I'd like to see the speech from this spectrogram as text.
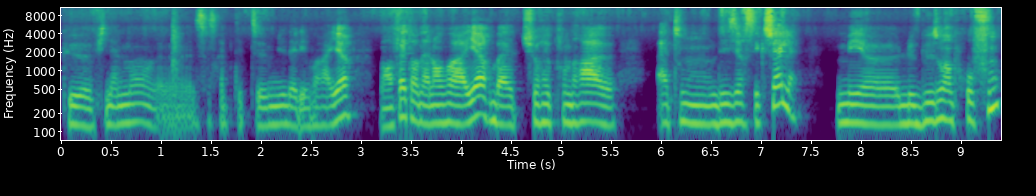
que finalement ce serait peut-être mieux d'aller voir ailleurs. En fait, en allant voir ailleurs, bah tu répondras à ton désir sexuel, mais le besoin profond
